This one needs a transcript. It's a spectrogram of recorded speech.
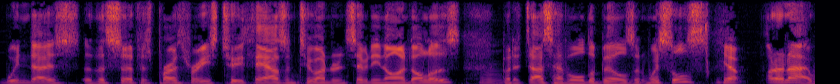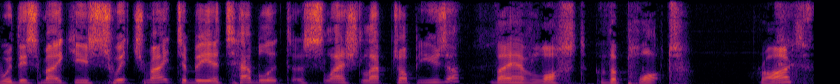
Windows, uh, the Surface Pro three is two thousand two hundred seventy nine dollars, but it does have all the bells and whistles. Yep. I don't know. Would this make you switch, mate, to be a tablet slash laptop user? They have lost the plot, right?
